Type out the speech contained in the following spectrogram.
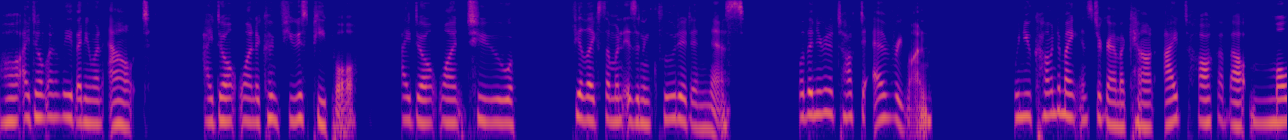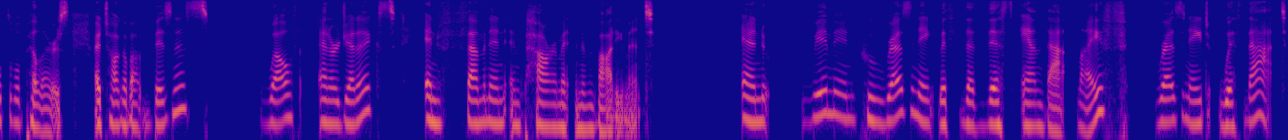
Oh, I don't want to leave anyone out. I don't want to confuse people. I don't want to feel like someone isn't included in this. Well, then you're going to talk to everyone. When you come to my Instagram account, I talk about multiple pillars. I talk about business, wealth, energetics, and feminine empowerment and embodiment. And women who resonate with the this and that life resonate with that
